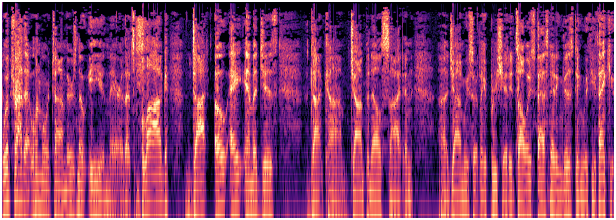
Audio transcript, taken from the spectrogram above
We'll try that one more time. There's no E in there. That's blog.oaimages.com. John Pennell's site. And uh, John, we certainly appreciate it. It's always fascinating visiting with you. Thank you.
